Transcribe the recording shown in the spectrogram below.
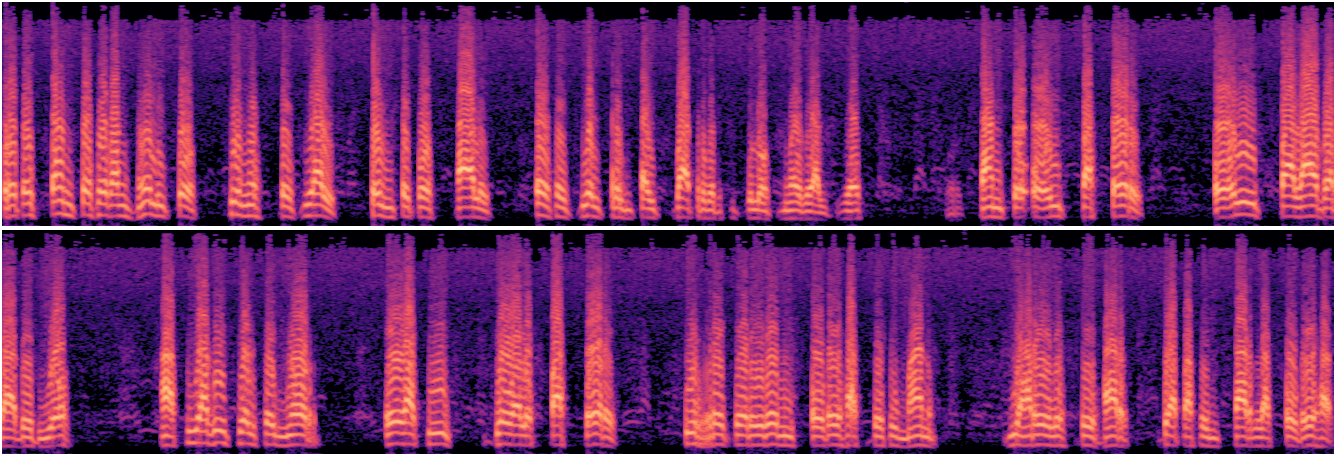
protestantes evangélicos y en especial pentecostales. Ezequiel 34, versículos 9 al 10. Por tanto, oíd pastores, oíd palabra de Dios. Así ha dicho el Señor. He aquí yo a los pastores y requeriré mis ovejas de su mano y haré dejar de apacentar las ovejas.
